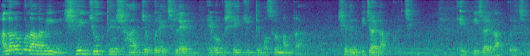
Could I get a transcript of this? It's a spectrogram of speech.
আল্লাহ রবুল আলমিন সেই যুদ্ধে সাহায্য করেছিলেন এবং সেই যুদ্ধে মুসলমানরা সেদিন বিজয় লাভ করেছিল। এই বিজয় লাভ করেছিল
